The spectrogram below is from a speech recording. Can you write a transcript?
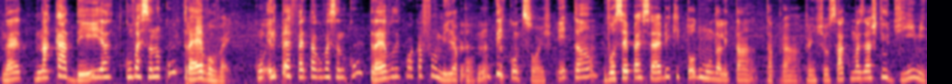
né? Na cadeia, conversando com o Trevor, velho. Ele prefere estar conversando com o Trevor do que com a família, pô. Não tem condições. Então, você percebe que todo mundo ali tá, tá pra, pra encher o saco, mas eu acho que o Jimmy,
